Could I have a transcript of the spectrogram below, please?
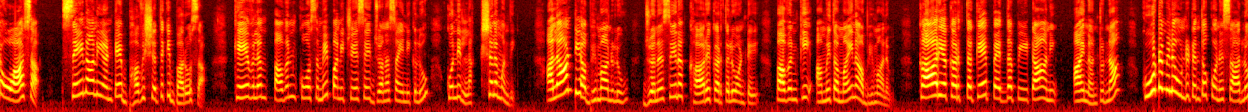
ఓ ఆశ సేనాని అంటే భవిష్యత్తుకి భరోసా. కేవలం పవన్ కోసమే పనిచేసే జన సైనికులు కొన్ని లక్షల మంది. అలాంటి అభిమానులు జనసేన కార్యకర్తలు అంటే పవన్కి అమితమైన అభిమానం. కార్యకర్తకే పెద్ద పీట అని ఆయన అంటున్నా కూటమిలో ఉండటంతో కొన్నిసార్లు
